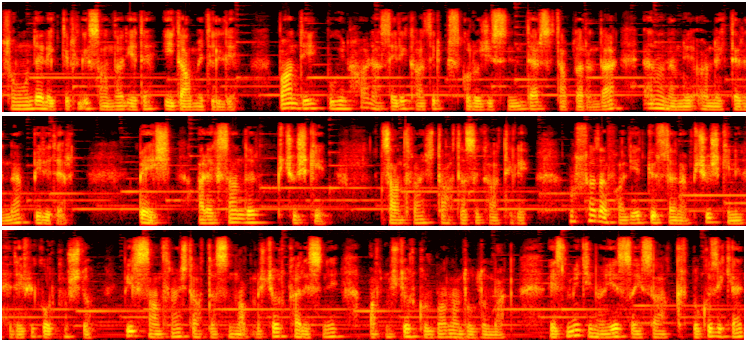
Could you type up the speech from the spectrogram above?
Sonunda elektrikli sandalyede idam edildi. Bundy bugün hala seri katil psikolojisinin ders kitaplarında en önemli örneklerinden biridir. 5. Alexander Pichushkin Santranç tahtası katili. Rusya'da faaliyet gösteren Pichushkin'in hedefi korkmuştu. Bir santranç tahtasının 64 karesini 64 kurbanla doldurmak. Resmi cinayet sayısı 49 iken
